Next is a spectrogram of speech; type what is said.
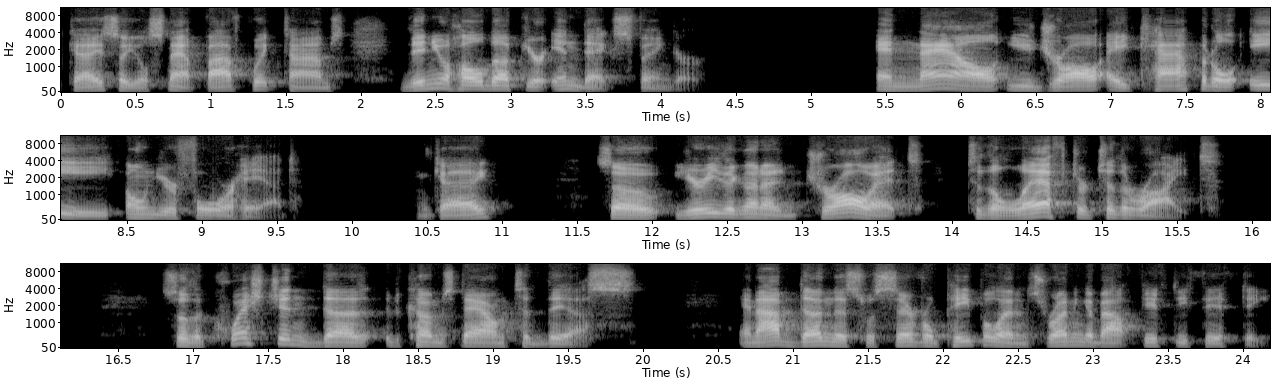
Okay, so you'll snap five quick times. Then you'll hold up your index finger. And now you draw a capital E on your forehead. Okay. So you're either going to draw it to the left or to the right. So the question does comes down to this. And I've done this with several people and it's running about 50-50.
